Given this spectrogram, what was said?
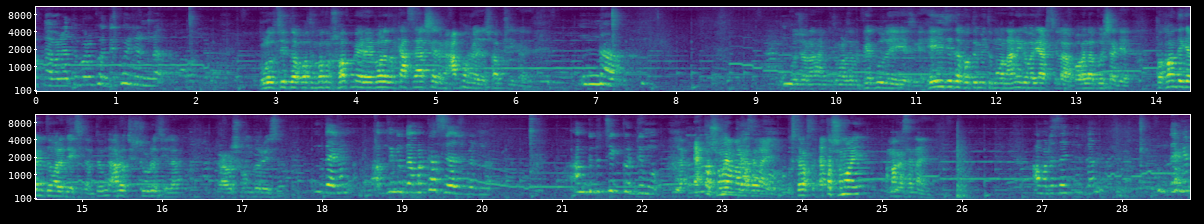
আপনি আমার এত বড় ক্ষতি করেন না। বলছি তো প্রথম প্রথম সব মেরে বলে কাছে আসে আপন হয়ে যায় সব ঠিক হয়ে না বুঝো না আমি তোমার জন্য বেকুল হয়ে গেছি। এই যে দেখো তুমি তোমার নানিকে বাড়ি আসছিলা পয়লা বৈশাখে তখন থেকে আমি তোমার দেখছিলাম। তুমি আরও ছোট ছিলা আরও সুন্দর হয়েছে। দেখেন আপনি কিন্তু আমার কাছে আসবেন না। আমি কিন্তু ঠিক করে দেবো। এত সময় আমার কাছে নাই বুঝতে পারছ? এত সময় আমার কাছে নাই। আমার যাইতে দেন। দেখেন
